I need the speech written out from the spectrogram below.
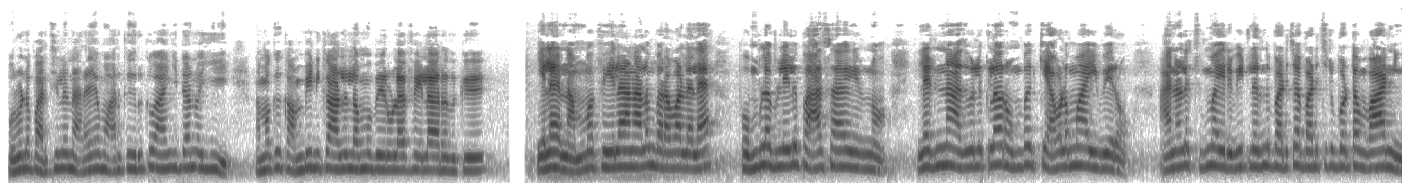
ஒருவேளை பரீட்சையில் நிறைய மார்க் இருக்கு வாங்கிட்டான்னு வை நமக்கு கம்பெனிக்கு ஆள் இல்லாமல் பேருல ஃபெயில் ஆகிறதுக்கு. இல்ல நம்ம ஃபெயில் ஆனாலும் பரவாயில்ல பொம்பளை பிள்ளைல பாஸ் ஆகிடணும் இல்லைன்னா அதுகளுக்குலாம் ரொம்ப கேவலமா ஆகி போயிடும் அதனால சும்மா இரு வீட்ல இருந்து படிச்சா படிச்சுட்டு போட்டோம் வா நீ.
